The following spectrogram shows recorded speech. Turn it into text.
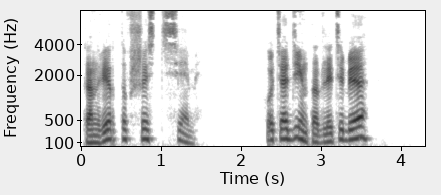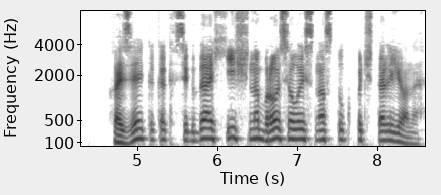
Конвертов шесть-семь. Хоть один-то для тебя? Хозяйка, как всегда, хищно бросилась на стук почтальона.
